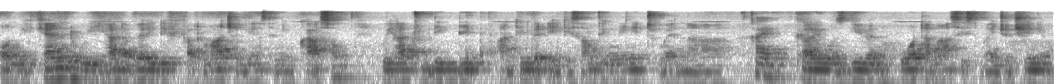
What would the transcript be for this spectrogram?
on weekend we had a very difficult match against Newcastle. We had to dig deep until the 80 something minute when uh, Kai. Kai was given what an assist by Jorginho,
